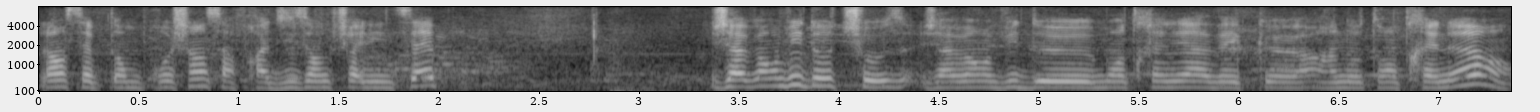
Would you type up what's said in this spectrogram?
là en septembre prochain, ça fera 10 ans que je suis à l'INSEP, j'avais envie d'autre chose. J'avais envie de m'entraîner avec un autre entraîneur,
